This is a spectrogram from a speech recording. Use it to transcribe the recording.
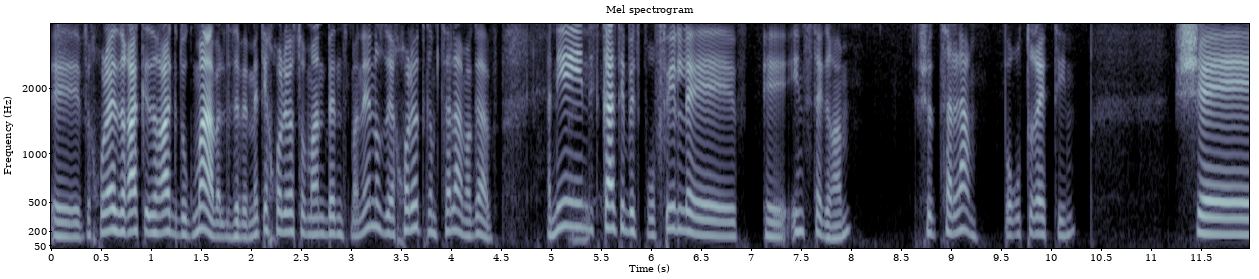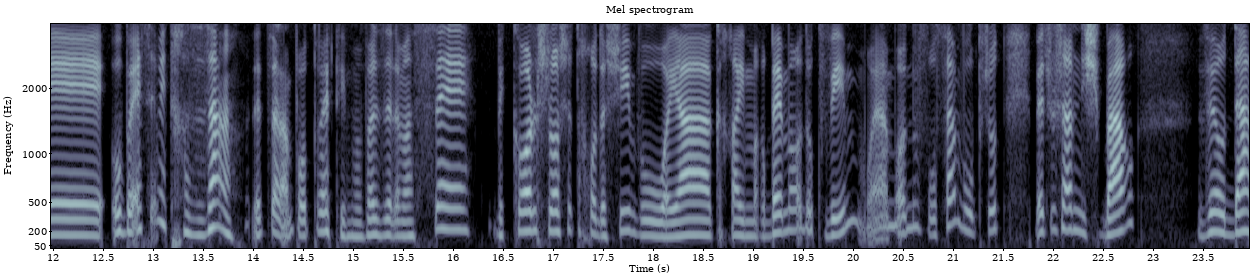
אה, וכולי, זה רק, זה רק דוגמה, אבל זה באמת יכול להיות אומן בן זמננו, זה יכול להיות גם צלם, אגב. אני אני- נתקלתי בפרופיל אה, אה, אינסטגרם של צלם, פורטרטים, שהוא בעצם התחזה לצלם פורטרטים, אבל זה למעשה בכל שלושת החודשים, והוא היה ככה עם הרבה מאוד עוקבים, הוא היה מאוד מפורסם, והוא פשוט באיזשהו שלב נשבר והודה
